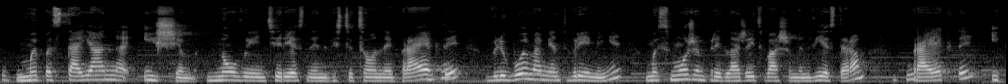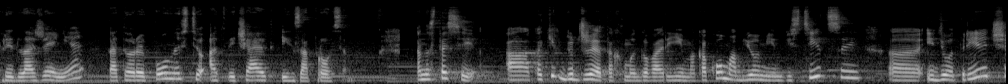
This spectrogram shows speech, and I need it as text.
угу. мы постоянно ищем новые интересные инвестиционные проекты, угу. в любой момент времени мы сможем предложить вашим инвесторам угу. проекты и предложения, которые полностью отвечают их запросам. Анастасия, о каких бюджетах мы говорим, о каком объеме инвестиций э, идет речь,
